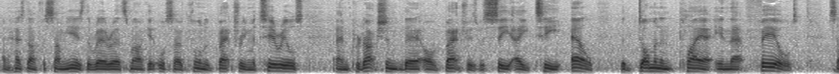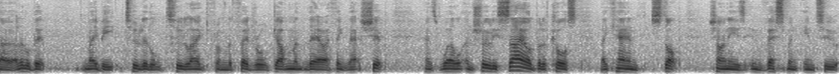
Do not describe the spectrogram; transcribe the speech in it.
and has done for some years the rare earths market, also cornered battery materials and production there of batteries was CATL, the dominant player in that field. So a little bit, maybe too little, too late from the federal government there. I think that ship has well and truly sailed, but of course they can stop Chinese investment into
